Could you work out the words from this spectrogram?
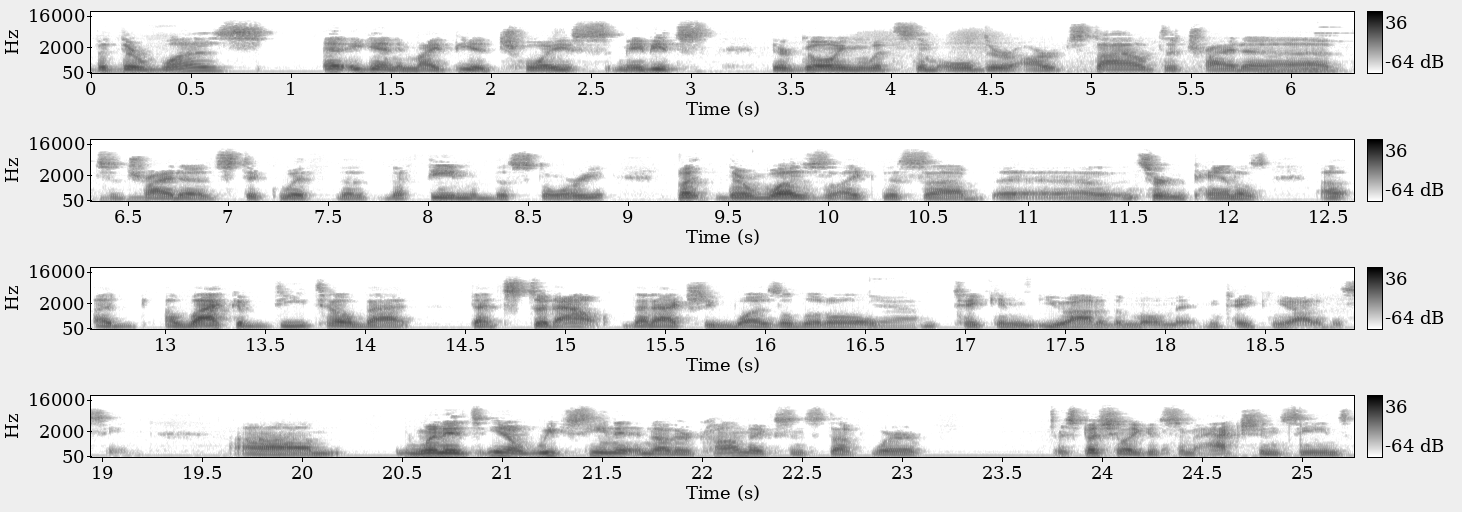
But there was, and again, it might be a choice. Maybe it's they're going with some older art style to try to to try to stick with the the theme of the story. But there was like this uh, uh, in certain panels a, a, a lack of detail that that stood out that actually was a little Yeah. taking you out of the moment and taking you out of the scene. Um, when it's you know we've seen it in other comics and stuff where especially like in some action scenes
